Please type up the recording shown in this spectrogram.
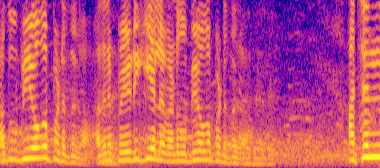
അത് ഉപയോഗപ്പെടുത്തുക. അതിനെ പേടിക്കുകയല്ല വേണ്ടത് ഉപയോഗപ്പെടുത്തുക. അച്ഛൻ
